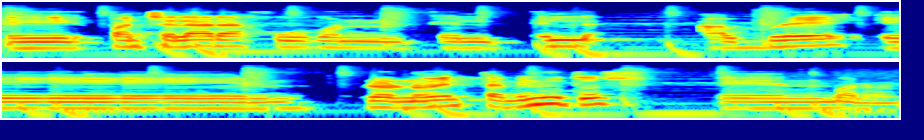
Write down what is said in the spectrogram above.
eh, Pancha Lara jugó con el, el Abre los 90 minutos, en, bueno,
